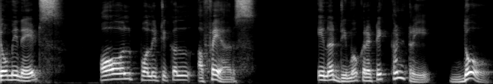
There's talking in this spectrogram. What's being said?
dominates all political affairs in a democratic country though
